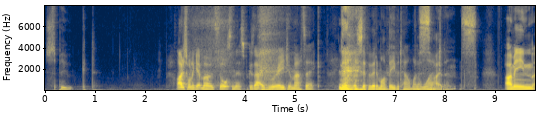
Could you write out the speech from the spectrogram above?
Spooked. I just want to get my own thoughts on this because that is really dramatic. I'm going to sip a bit of my Beavertown while I'm wet. Silence. I mean,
